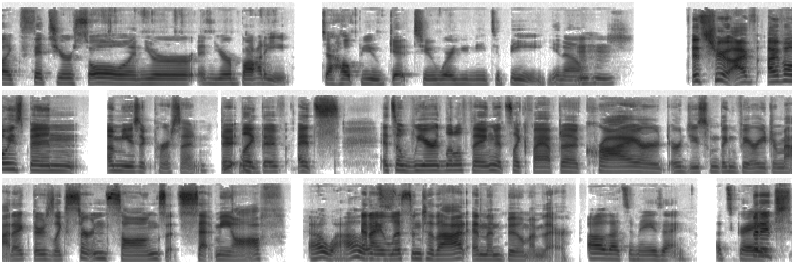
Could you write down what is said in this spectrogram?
like fits your soul and your and your body to help you get to where you need to be, you know? hmm It's true. I've I've always been a music person. There, Mm. like they've it's it's a weird little thing. It's like if I have to cry or or do something very dramatic, there's like certain songs that set me off, Oh wow. and I listen to that, and then boom, I'm there. Oh, that's amazing. That's great. But it's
